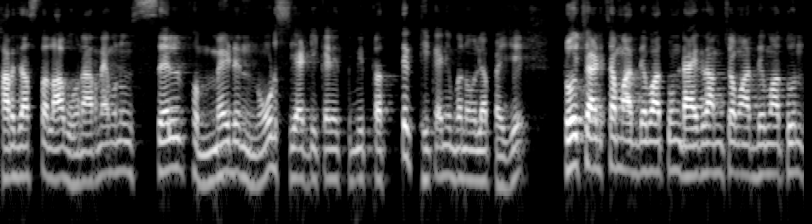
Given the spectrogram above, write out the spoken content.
फार जास्त लाभ होणार नाही. म्हणून सेल्फ मेड नोट्स या ठिकाणी तुम्ही प्रत्येक ठिकाणी बनवल्या पाहिजे. फ्लोचार्टच्या माध्यमातून डायग्रामच्या माध्यमातून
